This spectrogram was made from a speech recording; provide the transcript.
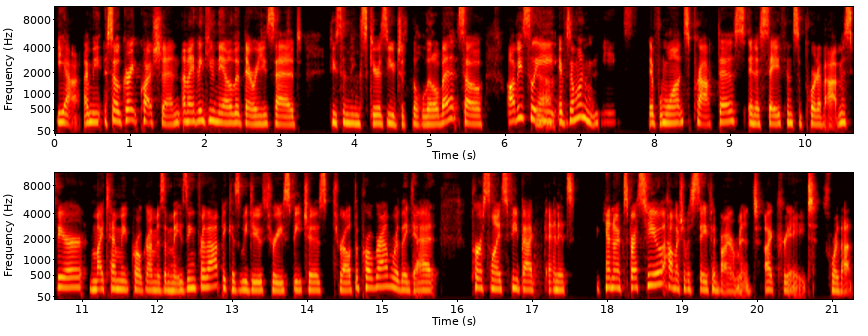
Yeah. I mean, so great question. And I think you nailed it there when you said, do something scares you just a little bit. So obviously, yeah. if someone needs, if wants practice in a safe and supportive atmosphere, my 10 week program is amazing for that because we do three speeches throughout the program where they get personalized feedback and it's I cannot express to you how much of a safe environment I create for that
